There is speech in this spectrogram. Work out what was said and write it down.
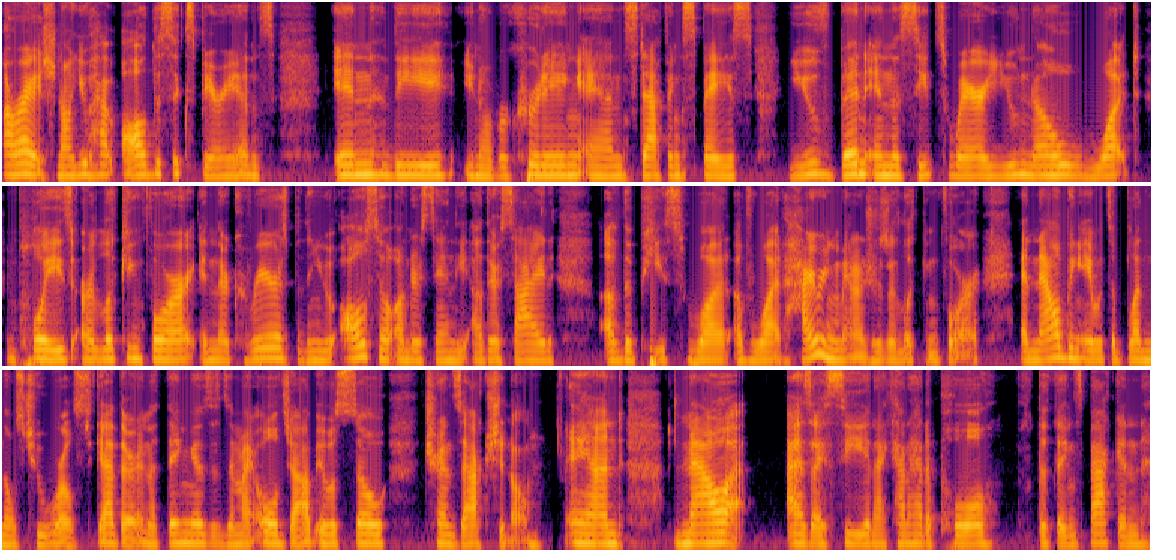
all right, Chanel, you have all this experience in the you know recruiting and staffing space. You've been in the seats where you know what employees are looking for in their careers but then you also understand the other side of the piece what of what hiring managers are looking for. And now being able to blend those two worlds together. And the thing is is in my old job it was so transactional. And now as i see and i kind of had to pull the things back and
